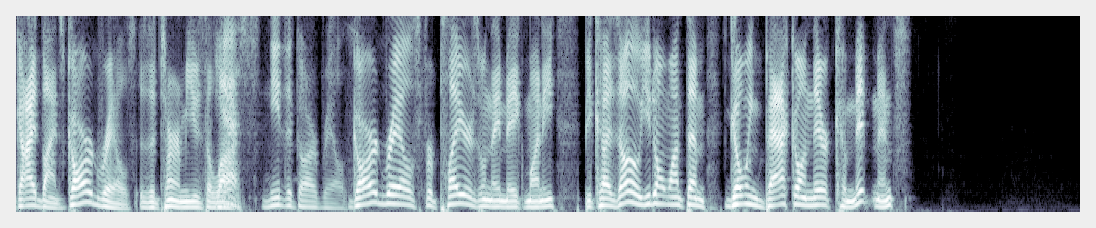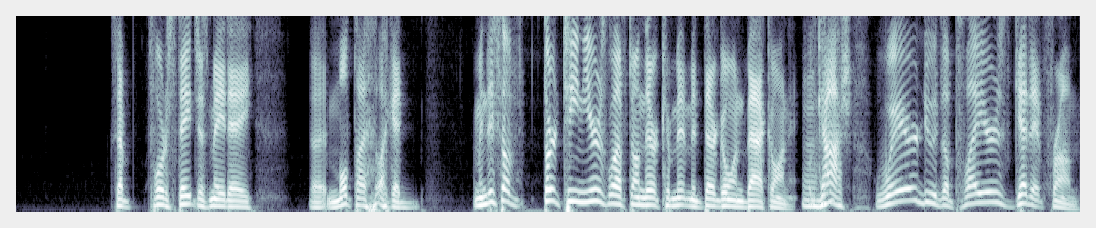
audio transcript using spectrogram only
Guidelines, guardrails is a term used a lot. Yes. Need the guardrails. Guardrails for players when they make money because, oh, you don't want them going back on their commitments. Except Florida State just made a, a multi, like a, I mean, they still have 13 years left on their commitment. They're going back on it. Mhm. Gosh, where do the players get it from?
